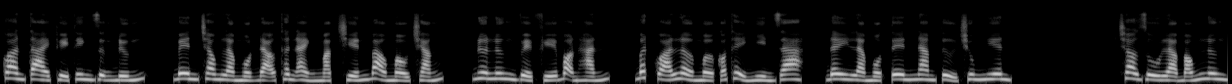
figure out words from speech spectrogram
Quan tài thủy tinh dựng đứng, bên trong là một đạo thân ảnh mặc chiến bào màu trắng, đưa lưng về phía bọn hắn, bất quá lờ mờ có thể nhìn ra, đây là một tên nam tử trung niên. Cho dù là bóng lưng,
